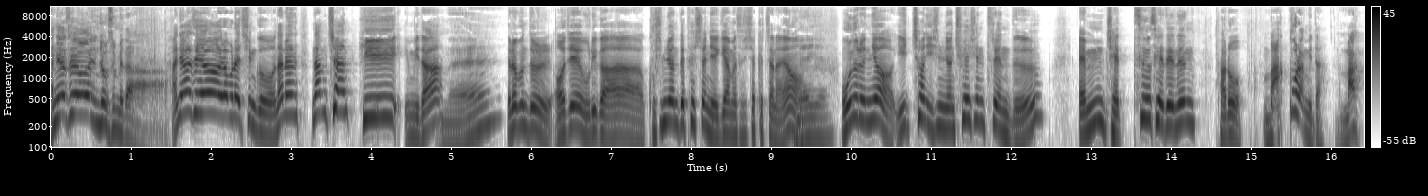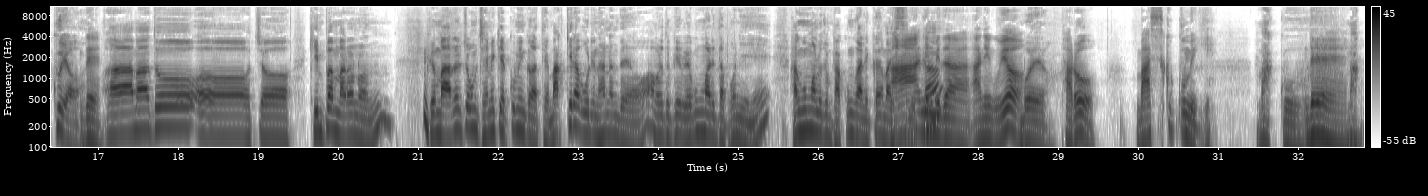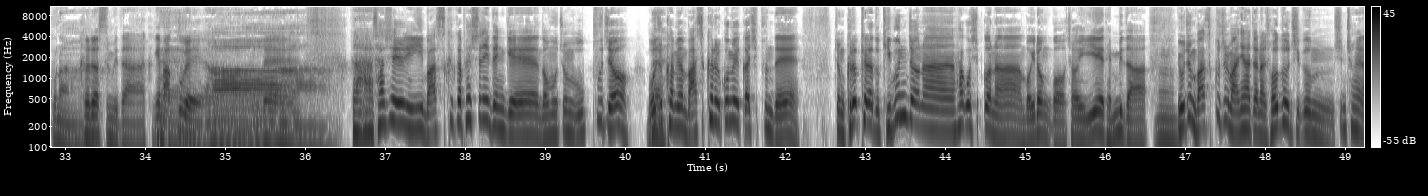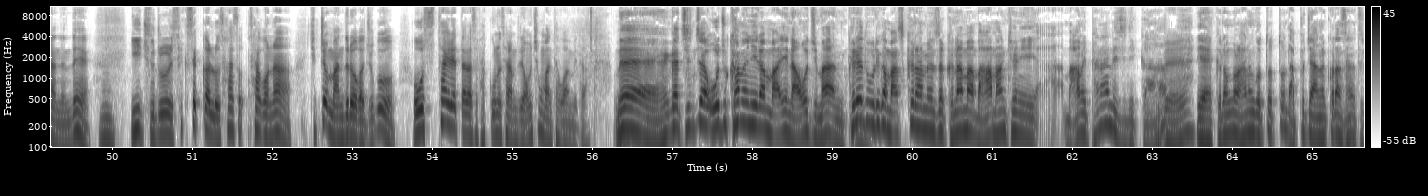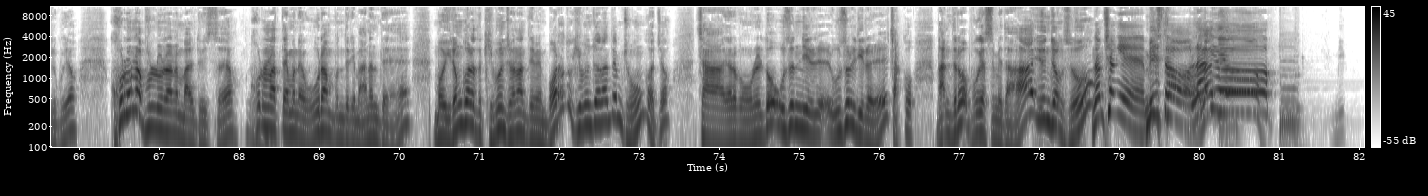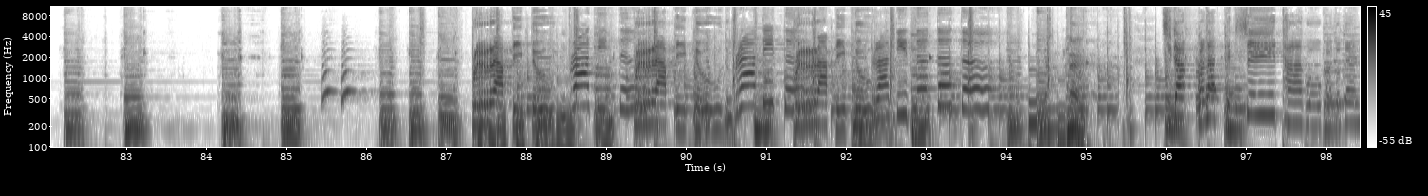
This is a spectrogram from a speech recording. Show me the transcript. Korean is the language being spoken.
안녕하세요, 윤정수입니다. 안녕하세요, 여러분의 친구. 나는 남창희입니다. 네. 여러분들, 어제 우리가 90년대 패션 얘기하면서 시작했잖아요. 네, 예. 오늘은요, 2020년 최신 트렌드, MZ 세대는 바로 막구랍니다. 맞고요. 네. 아마도 어, 저 김밥 말아놓은 그 말을 조금 재밌게 꾸민 것 같아요. 막기라고 우리는 하는데요. 아무래도 그게 외국말이다 보니 한국말로 좀 바꾼 거 아닐까요? 맛있으니까. 아, 아닙니다. 아니고요. 뭐예요? 바로 마스크 꾸미기. 맞고. 네. 맞구나. 그렇습니다. 그게 네. 막구예요. 아. 네. 아, 사실 이 마스크가 패션이 된 게 너무 좀 우프죠. 네. 오죽하면 마스크를 꾸밀까 싶은데 좀 그렇게라도 기분 전환하고 싶거나 뭐 이런 거 저희 이해됩니다. 음. 요즘 마스크 줄 많이 하잖아요. 저도 지금 신청해 놨는데 음. 이 줄을 색 색깔로 사서, 사거나 직접 만들어 가지고 옷 스타일에 따라서 바꾸는 사람들이 엄청 많다고 합니다. 네. 그러니까 진짜 오죽하면이란 말이 나오지만 그래도 음. 우리가 마스크를 하면서 그나마 마음 한켠이 아, 마음이 편안해지니까 네. 예, 그런 걸 하는 것도 또 나쁘지 않을 거란 생각 들고요. 코로나 블루라는 말도 있어요. 코로나 때문에 우울한 분들이 많은데 뭐 이런 거라도 기분 전환되면 뭐라도 기분 전환 되면 좋은 거죠. 자, 여러분 오늘도 웃은 일 웃을 일을 자꾸 만들어 보겠습니다. 윤정수. 남창희의 미스터 미스터 라디오! 라디오! 브라디뚜. 브라디뚜. 브라디뚜. 브라디뚜. 브라디뚜. 브라디뚜뚜뚜. 지갑 하나 택시 타고 가도 돼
